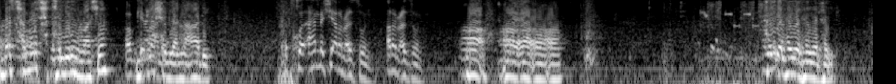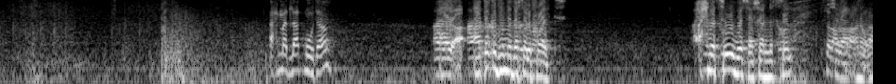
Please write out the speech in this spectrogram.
بس حموت حتهيلني ماشي؟ okay، بتلحق. لأنه عادي. ادخل أهم شيء قرب على ال zone قرب على ال zone. آه آه آه آه آه. heal heal heal heal. أحمد لا تموت ها؟ أعتقد هم دخلوا فايت. أحمد سوي بس عشان ندخل. بسرعة بسرعة بسرعة.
